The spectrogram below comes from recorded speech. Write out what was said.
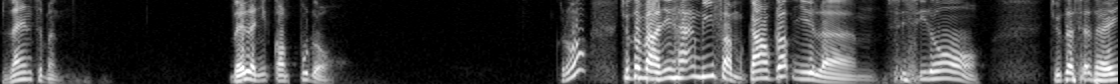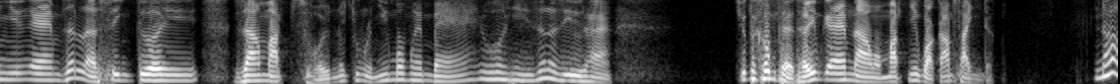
gentleman. Đấy là những con poodle. Đúng không? Chúng ta vào những hãng mỹ phẩm cao cấp như là Shiseido chúng ta sẽ thấy những em rất là xinh tươi, da mặt rồi, nói chung là như mông em bé. Đúng không? nhìn rất là dịu dàng. Chúng ta không thể thấy cái em nào mà mặt như quả cam sành được. No.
